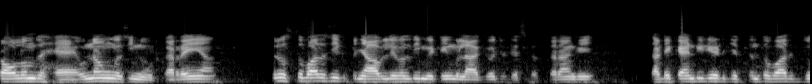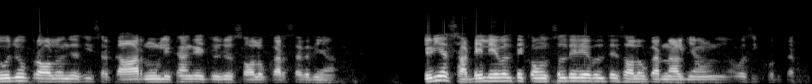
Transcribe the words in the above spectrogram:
ਪ੍ਰੋਬਲਮਸ ਹੈ, ਉਹਨਾਂ ਨੂੰ ਅਸੀਂ ਨੋਟ ਕਰ ਰਹੇ ਹਾਂ। ਫਿਰ ਉਸ ਤੋਂ ਬਾਅਦ ਅਸੀਂ ਇੱਕ ਪੰਜਾਬ ਲੈਵਲ ਦੀ ਮੀਟਿੰਗ ਬੁਲਾ ਕੇ ਉਹ 'ਚ ਡਿਸਕਸ ਕਰਾਂਗੇ। ਸਾਡੇ ਕੈਂਡੀਡੇਟ ਜਿੱਤਣ ਤੋਂ ਬਾਅਦ ਜੋ ਜੋ ਪ੍ਰੋਬਲਮਸ ਅਸੀਂ ਸਰਕਾਰ ਨੂੰ ਲਿਖਾਂਗੇ, ਜੋ ਜੋ ਸੋਲਵ ਕਰ ਸਕਦੇ ਹਾਂ, ਜਿਹੜੀਆਂ ਸਾਡੇ ਲੈਵਲ ਤੇ ਕੌਂਸਲ ਦੇ ਲੈਵਲ ਤੇ ਸੋਲਵ ਕਰਨ ਵਾਲੀਆਂ ਹੋਣਗੀਆਂ, ਉਹ ਅਸੀਂ ਖੁਦ ਕਰਾਂਗੇ।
